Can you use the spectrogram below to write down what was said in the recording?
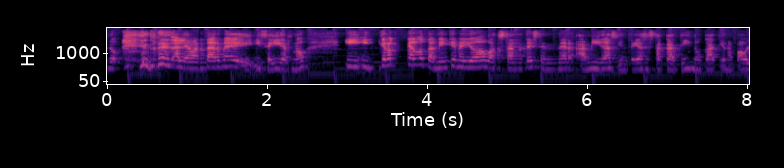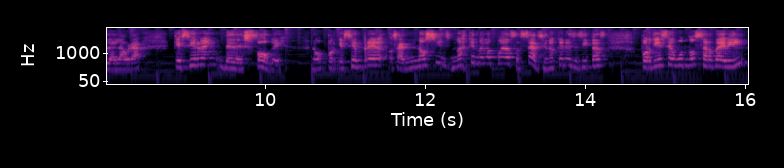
¿no? Entonces, a levantarme y, seguir, ¿no? Y, creo que algo también que me ha ayudado bastante es tener amigas, y entre ellas está Katy, ¿no? Katy, Ana Paula, Laura, que sirven de desfogue, ¿no? Porque siempre, o sea, no, no es que no lo puedas hacer, sino que necesitas por 10 segundos ser débil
